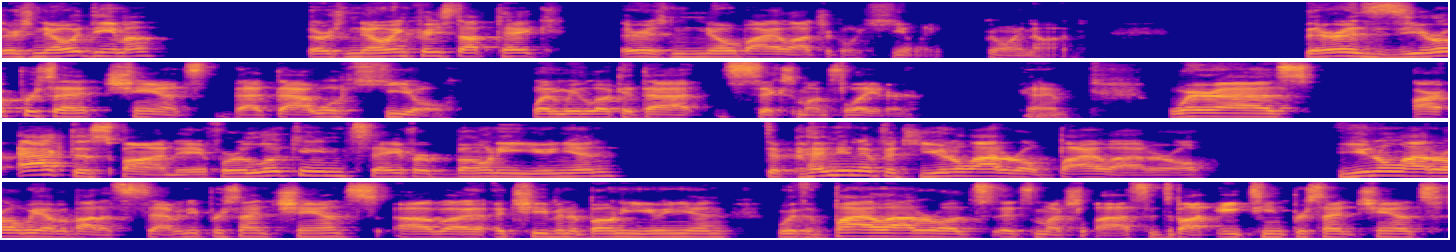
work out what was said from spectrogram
there's no edema, there's no increased uptake, there is no biological healing going on. There is 0% chance that that will heal when we look at that six months later. Okay. Whereas our active spondy, if we're looking, say, for bony union, depending if it's unilateral, bilateral, unilateral, we have about a 70% chance of uh, achieving a bony union. With bilateral, it's, it's much less. It's about 18% chance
